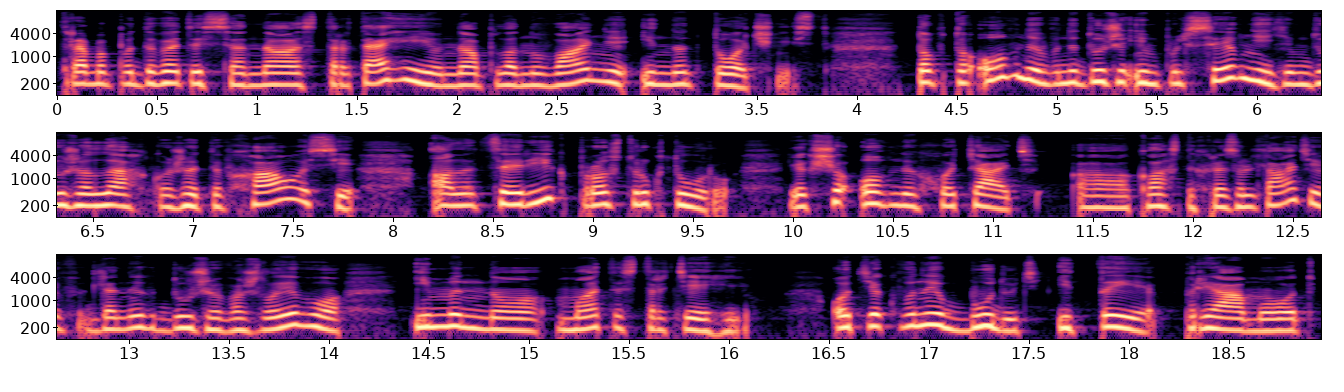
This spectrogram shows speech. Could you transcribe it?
треба подивитися на стратегію, на планування і на точність. Тобто овни вони дуже імпульсивні, їм дуже легко жити в хаосі, але це рік про структуру. Якщо овни хочуть класних результатів, для них дуже важливо іменно мати стратегію. От як вони будуть іти прямо от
